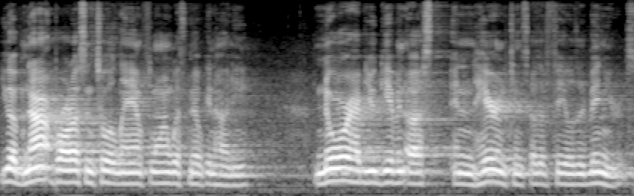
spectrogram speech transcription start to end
you have not brought us into a land flowing with milk and honey, nor have you given us an inheritance of the fields and vineyards.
